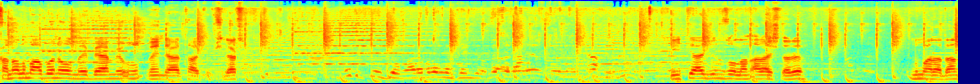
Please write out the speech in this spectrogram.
Kanalıma abone olmayı, beğenmeyi unutmayın değerli takipçiler. İhtiyacınız olan araçları numaradan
